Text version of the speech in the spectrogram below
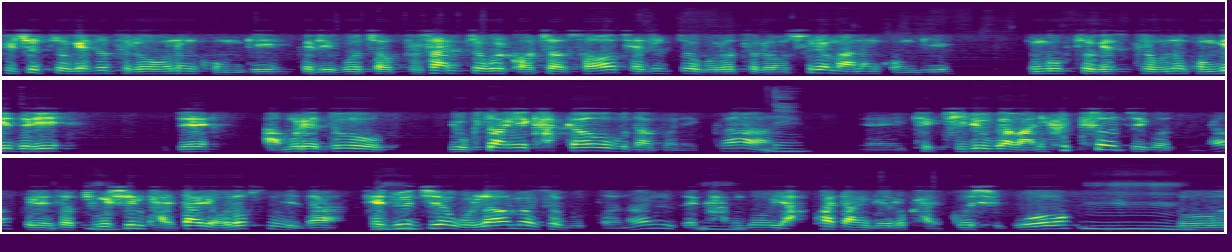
규슈 쪽에서 들어오는 공기 그리고 저 부산 쪽을 거쳐서 제주 쪽으로 들어온 수렴하는 공기 중국 쪽에서 들어오는 공기들이 이제 아무래도 육상이 가까워 보다 보니까 네. 예, 그 기류가 많이 흐트러지거든요. 그래서 중심 발달이 어렵습니다. 제주 음. 지역 올라오면서부터는 이제 음. 강도 약화 단계로 갈 것이고 음. 또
